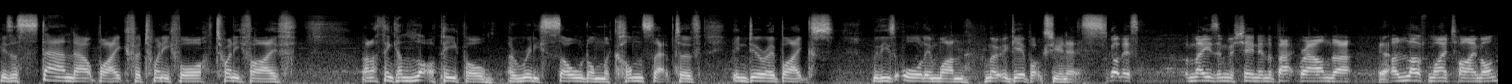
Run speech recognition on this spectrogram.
is a standout bike for 24, 25. And I think a lot of people are really sold on the concept of enduro bikes with these all-in-one motor gearbox units. Got this amazing machine in the background that yeah. I love my time on.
